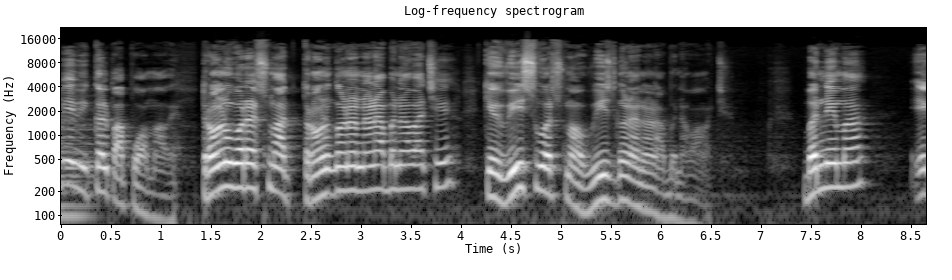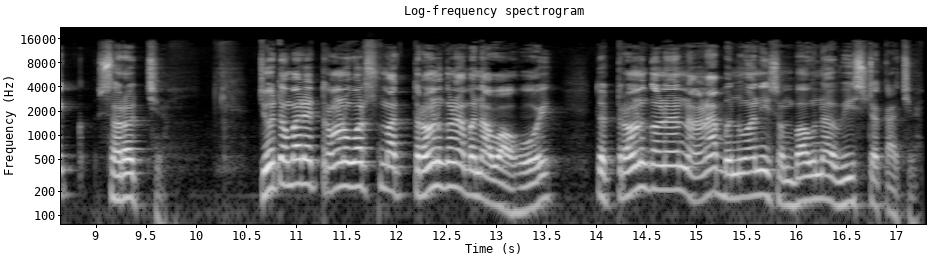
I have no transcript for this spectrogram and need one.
વિકલ્પ આપવામાં આવે. ત્રણ વર્ષમાં ત્રણ ગણા નાણાં બનાવવા છે કે વીસ વર્ષમાં વીસ ગણા નાણાં બનાવવા છે? બંનેમાં એક શરત છે. જો તમારે ત્રણ વર્ષમાં ત્રણ ગણા બનાવવા હોય, તો ત્રણ ગણા નાણાં બનવાની સંભાવના વીસ ટકા છે.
